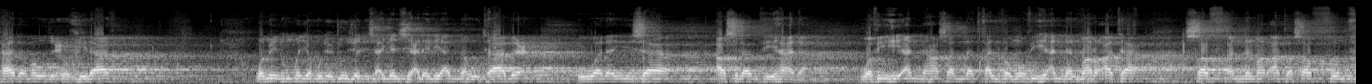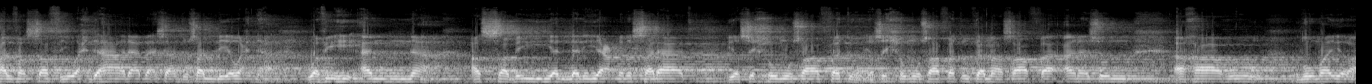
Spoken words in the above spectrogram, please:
هذا موضع خلاف. ومنهم من يقول يجوز أن يجلس عليه لأنه تابع وليس أصلا في هذا. وفيه أنها صلت خلفهم وفيه أن المرأة صف أن المرأة صف خلف الصف وحدها لا بأس أن تصلي وحدها. وفيه أن الصبي الذي يعقل الصلاة يصح مصافته يصح مصافته كما صاف أنس أخاه ضميرة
